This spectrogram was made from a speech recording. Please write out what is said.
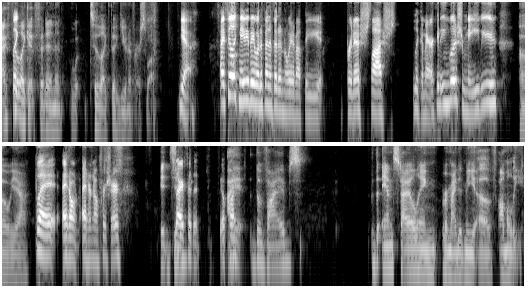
I feel like- like, it fit in to like the universe well. Yeah. I feel like maybe they would have been a bit annoyed about the British slash like American English, maybe, Oh yeah. but I don't I don't know for sure. It did Sorry for the oh. I the vibes the and styling reminded me of Amelie.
